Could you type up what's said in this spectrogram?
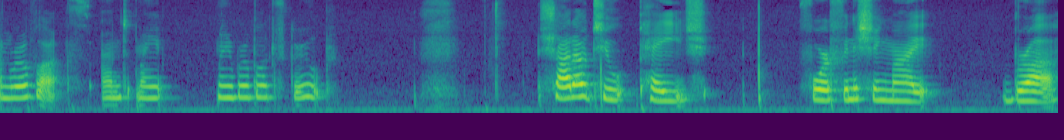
on Roblox and my my Roblox group? Shout out to Paige for finishing my bra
